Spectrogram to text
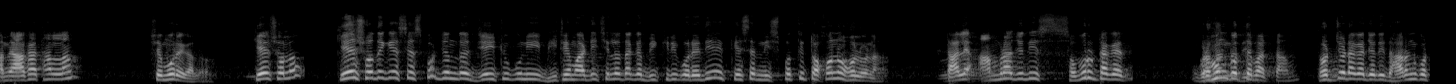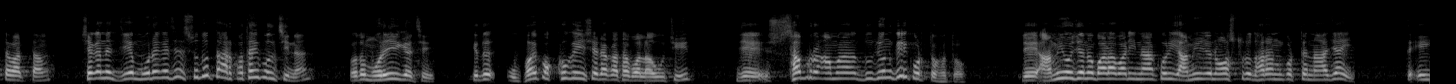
আমি আঘাত হানলাম সে মরে গেল। কেস হলো? কেস হতে গিয়ে শেষ পর্যন্ত যেইটুকুনি ভিটে মাটি ছিল তাকে বিক্রি করে দিয়ে কেসের নিষ্পত্তি তখনও হলো না। তাহলে আমরা যদি সবরটাকে গ্রহণ করতে পারতাম ধৈর্যটাকে যদি ধারণ করতে পারতাম সেখানে যে মরে গেছে শুধু তার কথাই বলছি না ও তো মরেই গেছে। কিন্তু উভয় পক্ষকেই সেটা কথা বলা উচিত যে সাবর আমরা দুজনকেই করতে হতো যে আমিও যেন বাড়াবাড়ি না করি আমিও যেন অস্ত্র ধারণ করতে না যাই। তো এই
